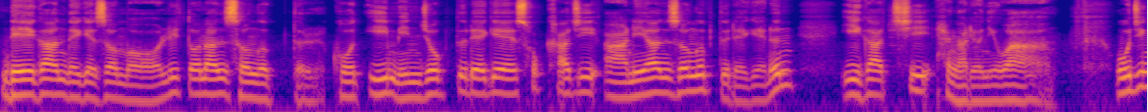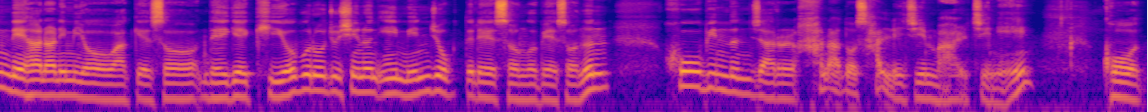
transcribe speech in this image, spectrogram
내가 내게서 멀리 떠난 성읍들 곧 이 민족들에게 속하지 아니한 성읍들에게는 이같이 행하려니와 오직 내 하나님 여호와께서 내게 기업으로 주시는 이 민족들의 성읍에서는 호흡 있는 자를 하나도 살리지 말지니 곧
